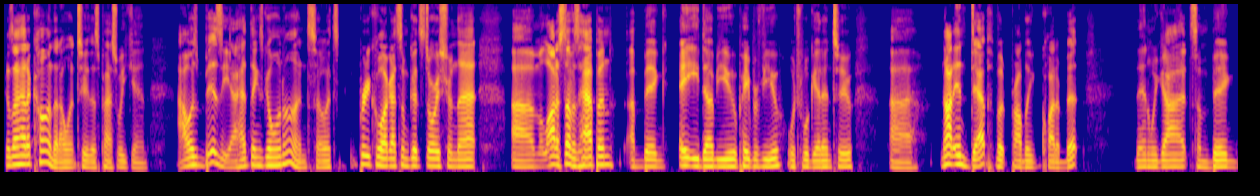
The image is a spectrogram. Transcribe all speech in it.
Cuz I had a con that I went to this past weekend. I was busy. I had things going on, so it's pretty cool. I got some good stories from that. Um, a lot of stuff has happened. A big AEW pay per view, which we'll get into, uh, not in depth, but probably quite a bit. Then we got some big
